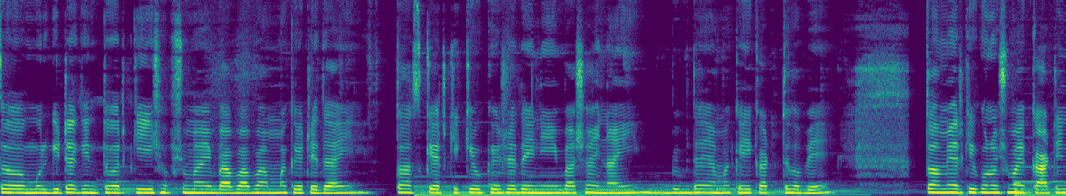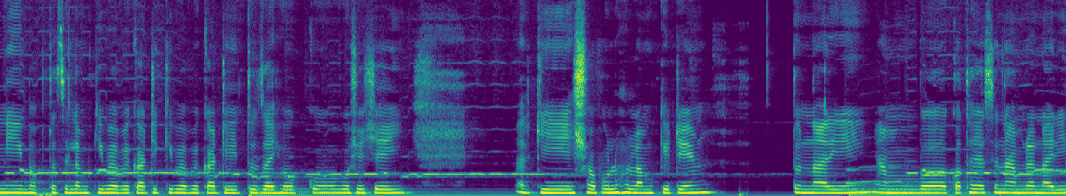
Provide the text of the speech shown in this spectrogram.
তো মুরগিটা কিন্তু আর কি সবসময় বাবা বা আম্মা কেটে দেয়। তো আজকে আর কি কেউ কেটে দেয়নি, বাসায় নাই। বিধায় আমাকেই কাটতে হবে। তো আমি আর কি কোনো সময় কাটিনি। ভাবতেছিলাম কীভাবে কাটি কীভাবে কাটি। তো যাই হোক বসে সেই আর কি সফল হলাম কেটে। তো নারী কথায় আছে না, আমরা নারী।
